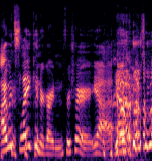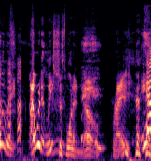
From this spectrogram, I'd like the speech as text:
I would slay kindergarten for sure. Yeah. Yeah, absolutely. I would at least just want to know, right? yeah.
